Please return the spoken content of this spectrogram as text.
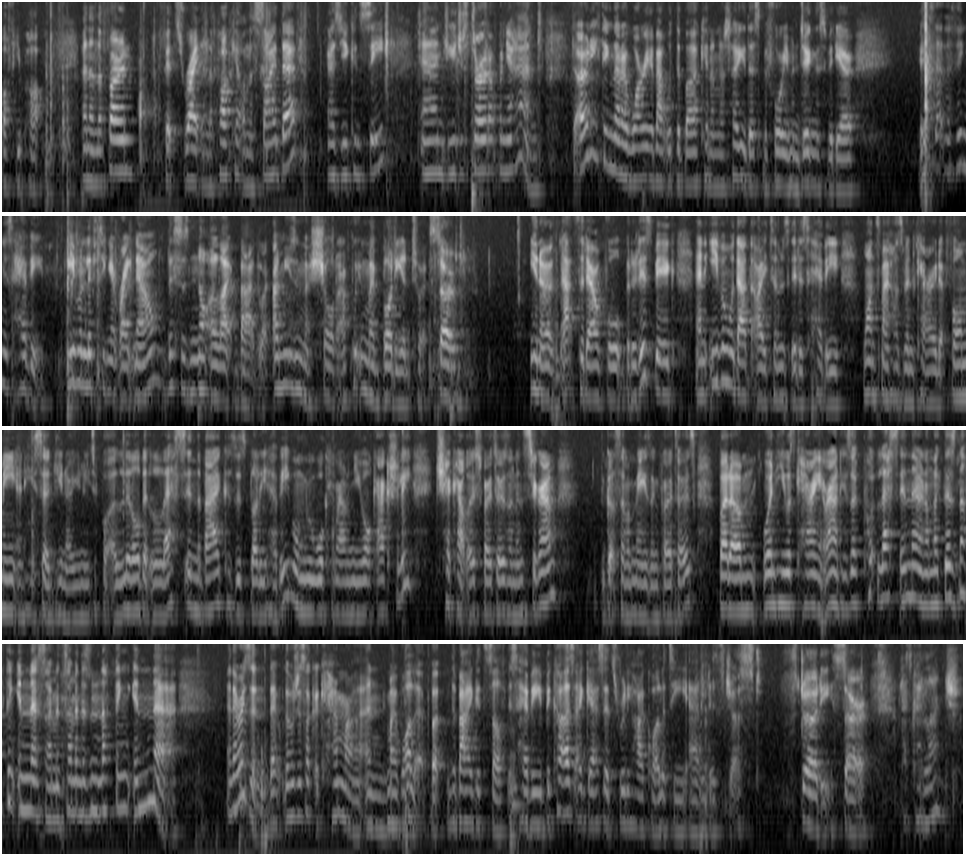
off you pop. And then the phone fits right in the pocket on the side there, as you can see, and you just throw it up on your hand. The only thing that I worry about with the Birkin, and I'll tell you this before even doing this video, is that the thing is heavy. Even lifting it right now, this is not a light bag. Like I'm using my shoulder, I'm putting my body into it. So you know, that's the downfall, but it is big. And even without the items, it is heavy. Once my husband carried it for me and he said, you know, you need to put a little bit less in the bag because it's bloody heavy. When we were walking around New York, actually, check out those photos on Instagram. Got some amazing photos. But um, when he was carrying it around, he's like, put less in there. And I'm like, there's nothing in there, Simon. Simon, there's nothing in there. And there isn't. There, there was just like a camera and my wallet. But the bag itself is heavy because I guess it's really high quality and it's just sturdy. So let's go to lunch.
